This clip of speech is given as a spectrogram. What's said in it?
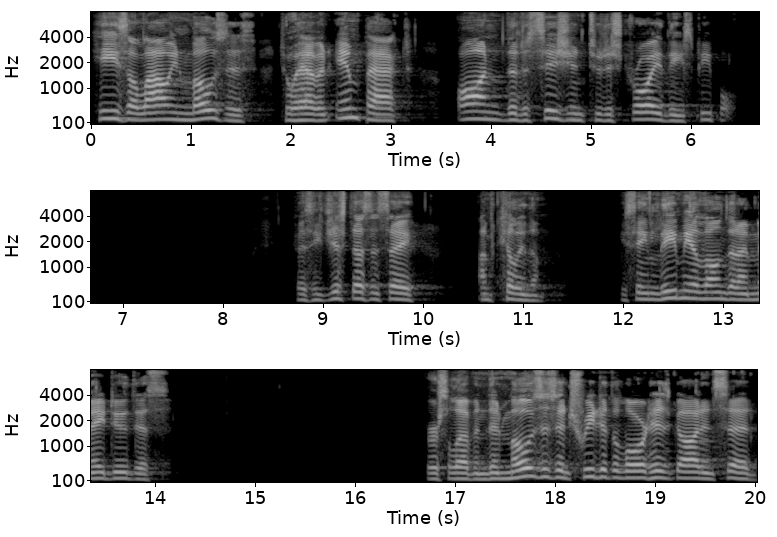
he's allowing Moses to have an impact on the decision to destroy these people. Because he just doesn't say, I'm killing them. He's saying, Leave me alone that I may do this. Verse 11 Then Moses entreated the Lord his God and said,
